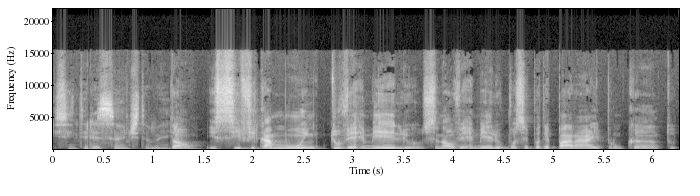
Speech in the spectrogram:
Isso é interessante também. Então, e se ficar muito vermelho, sinal vermelho, você poder parar e ir para um canto,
